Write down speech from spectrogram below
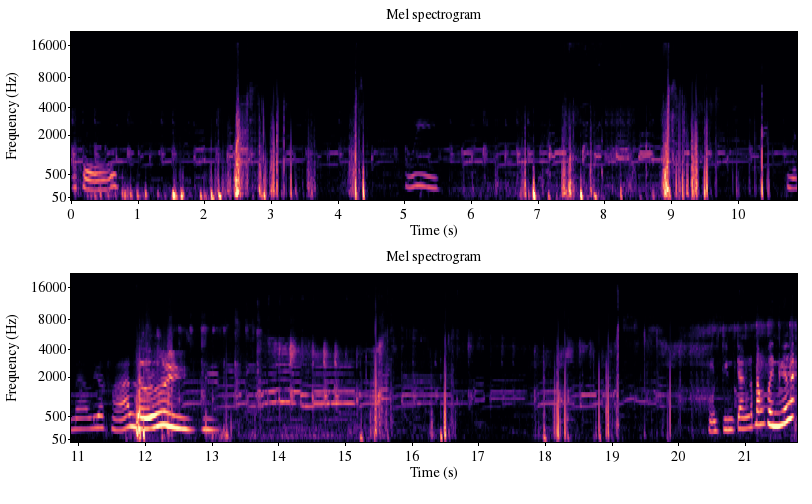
โอ้โหอุ้ยไม่น่าเลือกหาเลย ของจริงจังก็ต้องเป็นงี้แหละ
